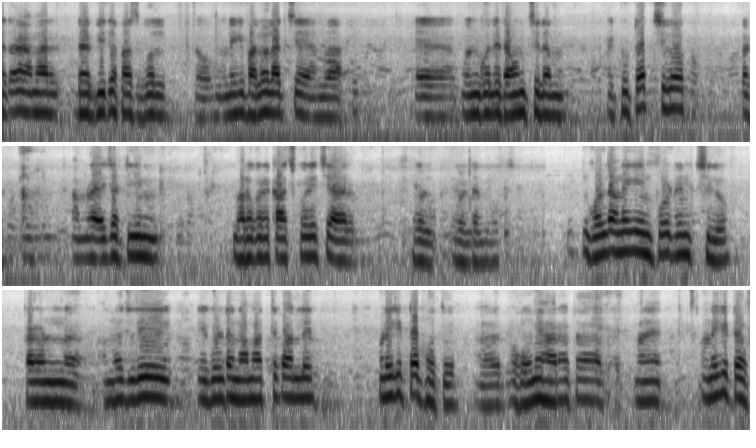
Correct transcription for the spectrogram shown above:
এটা আমার ডার্বিতে ফার্স্ট গোল তো অনেকই ভালো লাগছে। আমরা ওয়ান গোলে ডাউন ছিলাম, একটু টাফ ছিল বাট আমরা এজ আ টিম ভালো করে কাজ করেছি আর গোল গোলটা। গোলটা অনেক ইম্পর্টেন্ট ছিল, কারণ আমরা যদি এই গোলটা না মারতে পারলে অনেকই টাফ হতো। আর হোমে হারাটা মানে অনেকই টাফ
